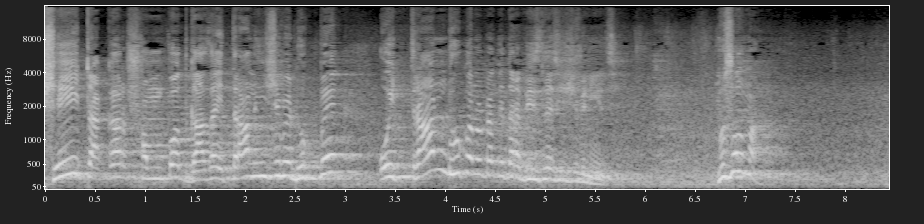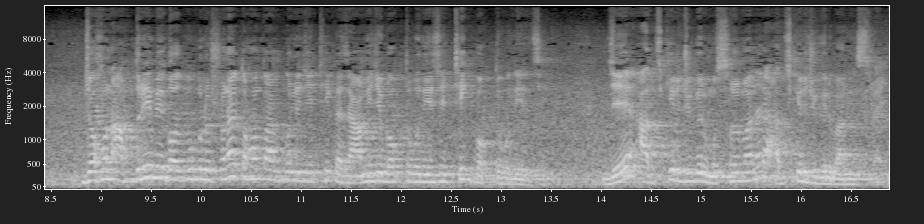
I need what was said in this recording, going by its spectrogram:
সেই টাকার সম্পদ গাজায় ত্রাণ হিসেবে ঢুকবে, ওই ত্রাণ ঢুকানোটাকে তারা বিজনেস হিসেবে নিয়েছে। মুসলমান? যখন আব্দুরিম এই গল্পগুলো শোনায়, তখন তো আমি বলি যে, ঠিক আছে, আমি যে বক্তব্য দিয়েছি, ঠিক বক্তব্য দিয়েছি। যে আজকের যুগের মুসলমানেরা আজকের যুগের বানু ইসরায়েল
